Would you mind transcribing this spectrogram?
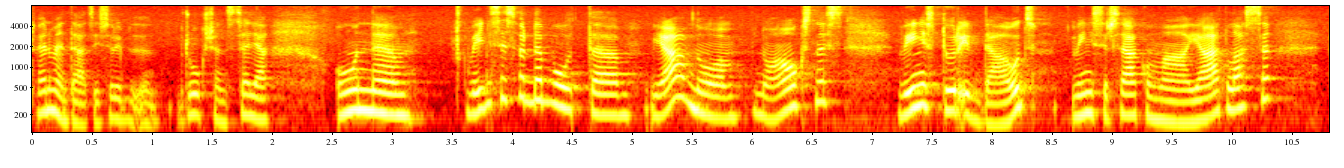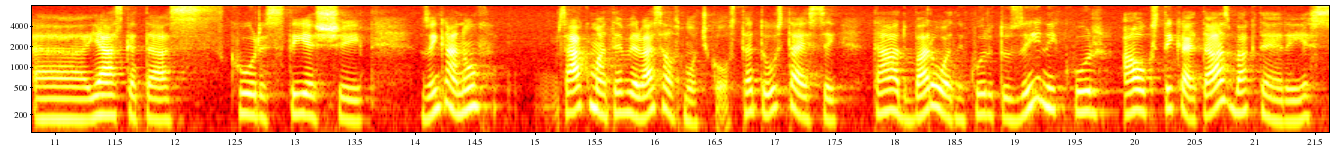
fermentācijas, rūkšanas ceļā. Un, uh, viņas es varu dabūt uh, jā, no, no augsnes. Viņas tur ir daudz. Viņas ir sākumā jāatlasa, uh, jāskatās, kuras tieši. Kā, nu, sākumā tev ir vesels mučkulis. Tad tu uztaisi tādu barotni, kuru tu zini, kur augst tikai tās baktērijas,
